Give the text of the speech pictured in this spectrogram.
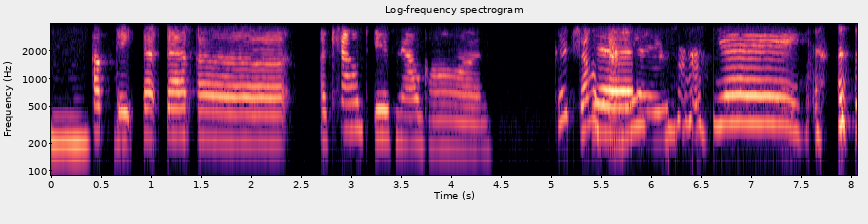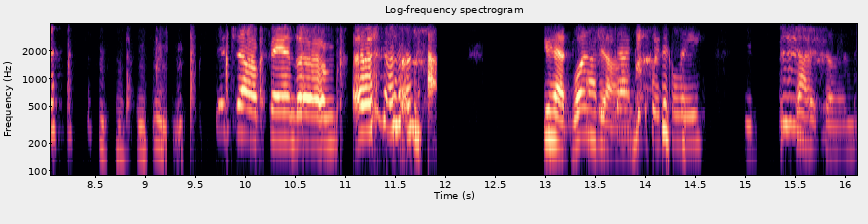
Mm. update that that uh account is now gone. Good job, family. Yay! Yay! Good job, fandom. you had one Got it job. done quickly. you got it done.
